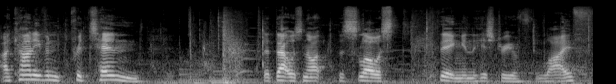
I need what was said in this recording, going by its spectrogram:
I can't even pretend that that was not the slowest thing in the history of life.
